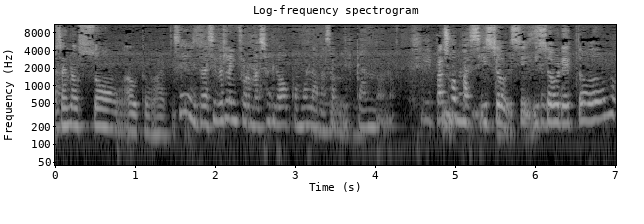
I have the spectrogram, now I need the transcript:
cosas no son automáticas. Sí, recibes la información, luego cómo la vas aplicando, ¿no? Sí, paso a Y, pasito. so- sí, y sobre todo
